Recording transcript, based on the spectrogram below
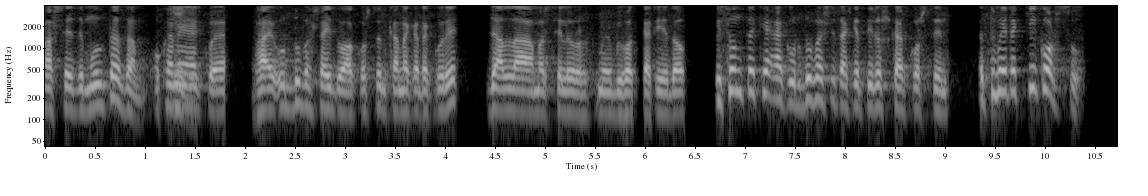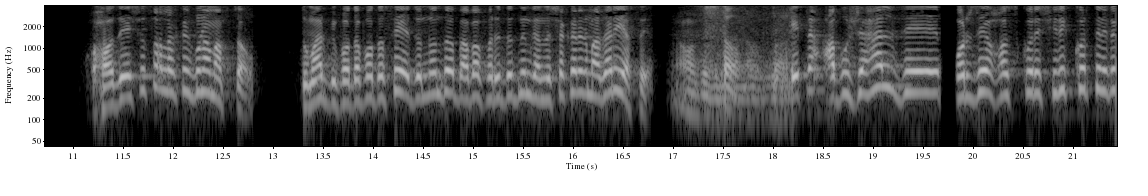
পাশে যে মুলতাজাম ওখানে এক ভাই উর্দু ভাষায় দোয়া করছেন কানাকাটা করে যে আল্লাহ আমার ছেলের বিপদ কাটিয়ে দাও। পিছন থেকে এক উর্দু ভাষী তাকে তিরস্কার করছেন তুমি এটা কি করছ? হজে এসেছ আল্লাহকে গুণা মাপ চাও। তোমার বিপদ আপদ আছে এজন্য তো বাবা ফরিদুদ্দিন গান্ধেশাকরের মাজারি আছে। এটা আবু জাহাল যে পর্যায়ে হজ করে শিরিক করতেন এটা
